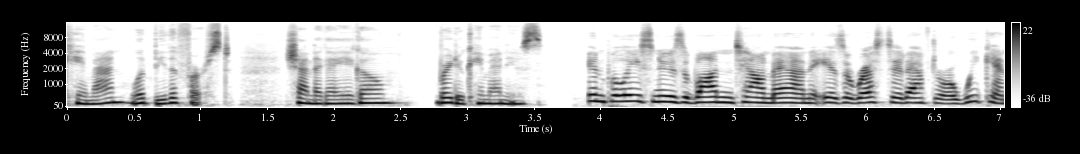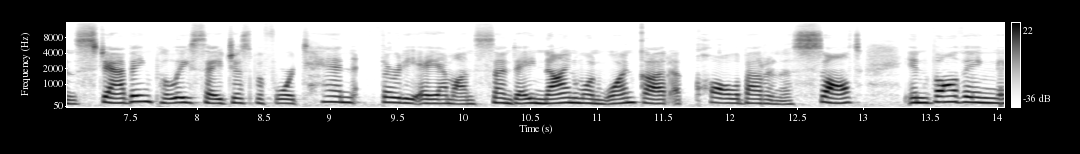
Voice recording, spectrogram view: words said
Cayman would be the first. Shanda Gallego, Radio Cayman News. In police news, a Town man is arrested after a weekend stabbing. Police say just before 10:30 a.m. on Sunday, 911 got a call about an assault involving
